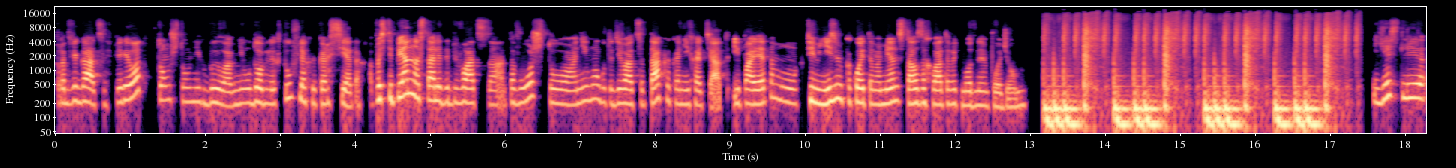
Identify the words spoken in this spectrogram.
продвигаться вперед в том, что у них было в неудобных туфлях и корсетах, а постепенно стали добиваться того, что они могут одеваться так, как они хотят. И поэтому феминизм в какой-то момент стал захватывать модные подиумы. Есть ли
